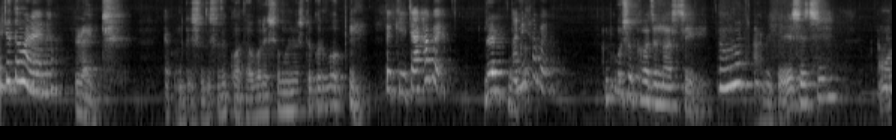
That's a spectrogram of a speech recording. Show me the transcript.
এটা তোমার আয়না। রাইট এখন কি শুধু শুধু কথা বলে সময় নষ্ট করব? তো কি চা খাবে? পানি খাবে। আমি ওষুধ খাওয়ার জন্য আসছি। আমি তো এসেছি। আমার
